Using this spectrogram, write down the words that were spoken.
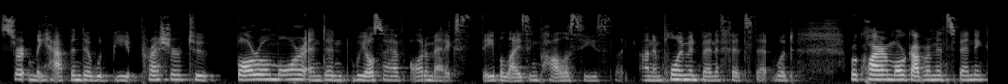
certainly happen. There would be pressure to borrow more, and then we also have automatic stabilizing policies like unemployment benefits that would require more government spending.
